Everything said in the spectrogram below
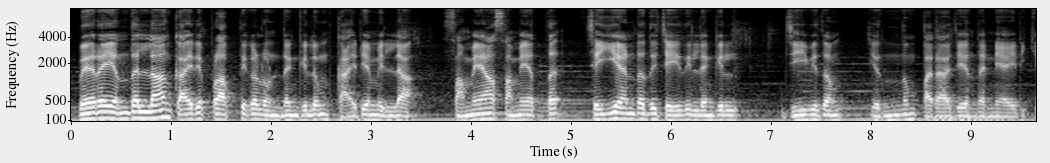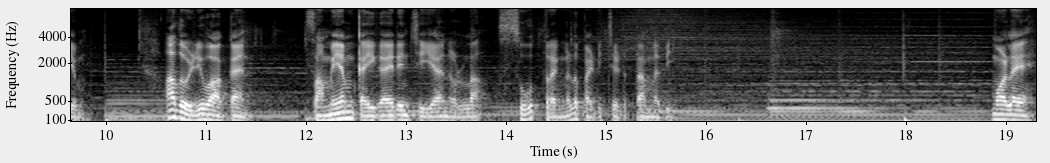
വേറെ എന്തെല്ലാം കാര്യപ്രാപ്തികൾ ഉണ്ടെങ്കിലും കാര്യമില്ല. സമയാസമയത്ത് ചെയ്യേണ്ടത് ചെയ്തില്ലെങ്കിൽ ജീവിതം എന്നും പരാജയം തന്നെയായിരിക്കും. അതൊഴിവാക്കാൻ സമയം കൈകാര്യം ചെയ്യാനുള്ള സൂത്രങ്ങൾ പഠിച്ചെടുത്താൽ മതി. മോളെ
